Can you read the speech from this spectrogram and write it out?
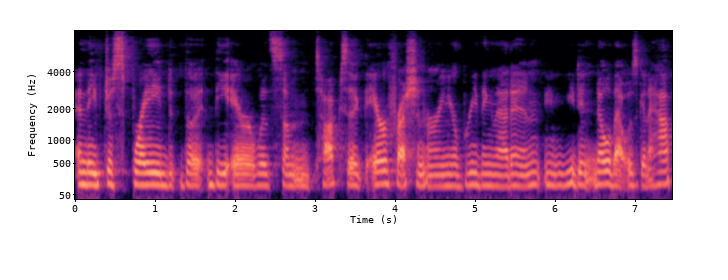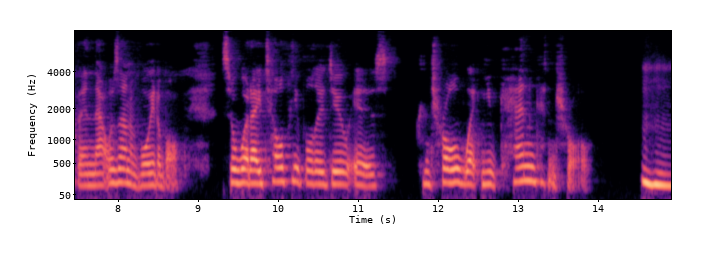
and they've just sprayed the the air with some toxic air freshener and you're breathing that in and you didn't know that was going to happen that was unavoidable so what i tell people to do is control what you can control mm-hmm.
